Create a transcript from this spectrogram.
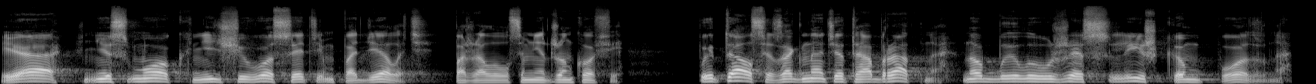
«Я не смог ничего с этим поделать», — пожаловался мне Джон Кофи. «Пытался загнать это обратно, но было уже слишком поздно».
